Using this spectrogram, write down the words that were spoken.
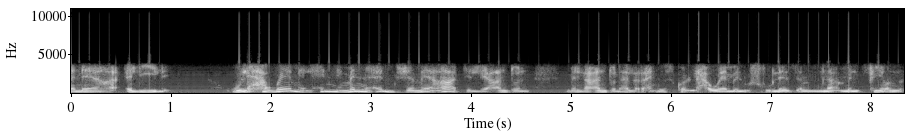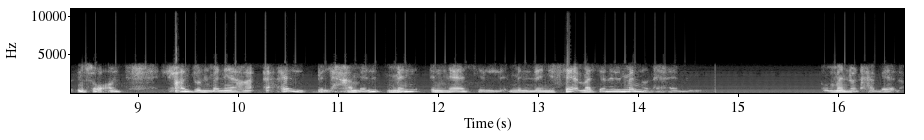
مناعة قليلة. والحوامل هن من هالجماعات اللي عندهم من عندهم هلأ رح نذكر الحوامل وشو لازم نعمل فيهم نسوهم عندهم مناعة أقل بالحمل من الناس من النساء مثلا اللي منهم حامل ومنهم حبالى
